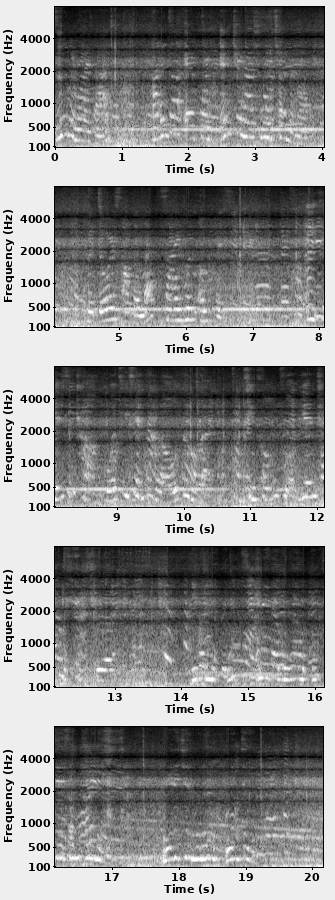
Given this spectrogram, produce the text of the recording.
soon arrive at Haneda Airport International Terminal. The doors on the left side will open. 羽田机场国际线大楼到了，请从左边车门下车。 이번 역은羽田공항 국제선 터미널입니다 내리실 문은 왼쪽입니다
